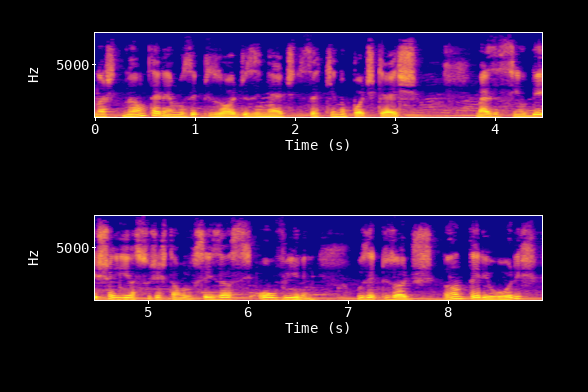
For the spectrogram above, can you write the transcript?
nós não teremos episódios inéditos aqui no podcast, mas assim, eu deixo aí a sugestão para vocês ouvirem os episódios anteriores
